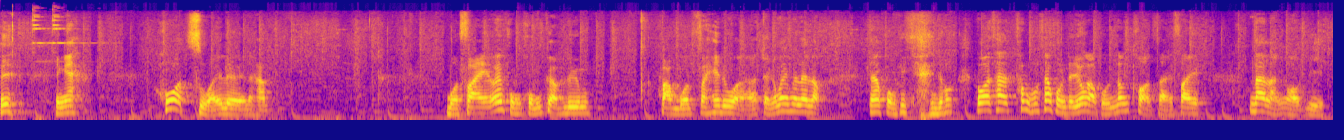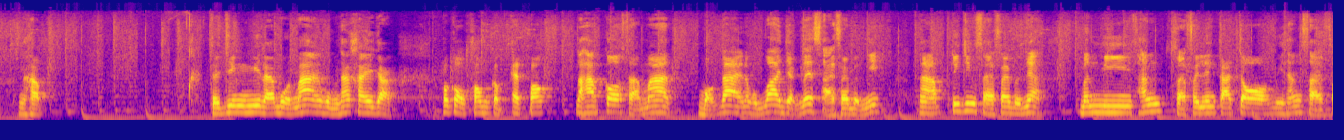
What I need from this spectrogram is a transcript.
นี่ยังไงโคตรสวยเลยนะครับ หมดไฟเอ้ยผมผมเกือบลืมปรับหมดไฟให้ด้วยแต่ก็ไม่เป็นไรหรอกนะผมขี้เกียจยก เพราะว่าถ้าถ้าผมถ้าผมจะยกอะผมต้องถอดสายไฟด้านหลังออกอีกนะครับ แต่จริงมีหลายโหมดมากผมถ้าใครอยากประกอบคอมกับแอดพ็อกนะครับ ก็สามารถบอกได้นะผมว่าอยากได้สายไฟแบบนี้นะครับ จริง ๆ สายไฟแบบเนี้ย มันมีทั้งสายไฟเลี้ยงการ์ดจอ มีทั้งสายไฟ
